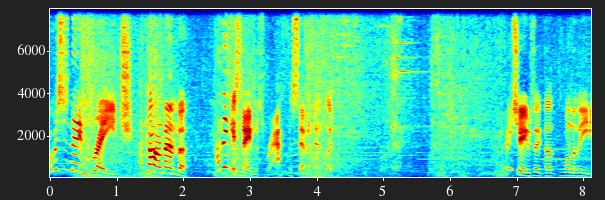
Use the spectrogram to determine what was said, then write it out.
What was his name? Rage? I can't remember. I think his name was Wrath, the Seven Deadly. I'm pretty sure he was like the, one of the...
